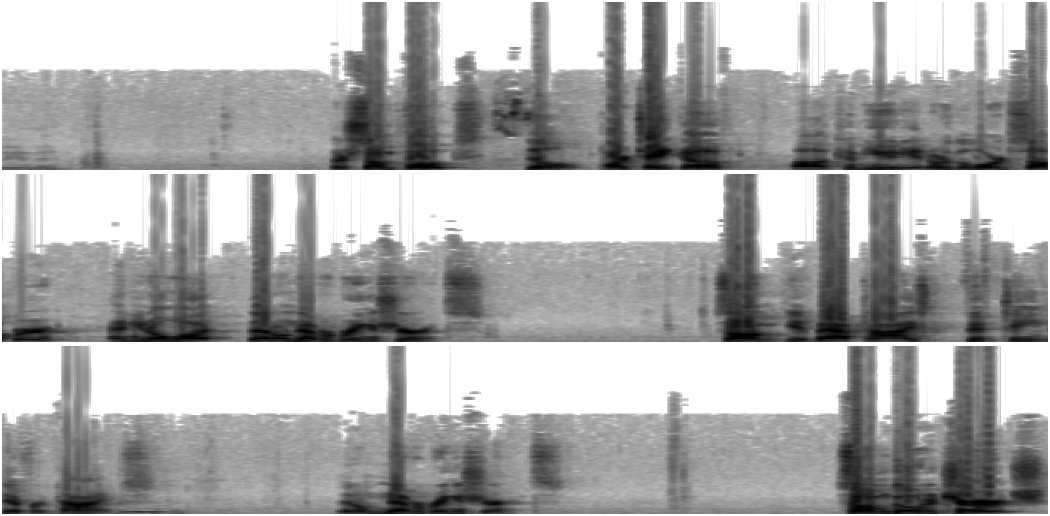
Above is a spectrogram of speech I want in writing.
Amen. There's some folks, they'll partake of uh, communion or the Lord's Supper, and you know what? That'll never bring assurance. Some get baptized 15 different times. It'll never bring assurance. Some go to church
